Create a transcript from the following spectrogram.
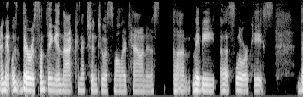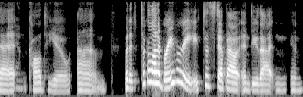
and it was there was something in that connection to a smaller town and a, um, maybe a slower pace that yeah. called to you um, but it took a lot of bravery to step out and do that and, and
